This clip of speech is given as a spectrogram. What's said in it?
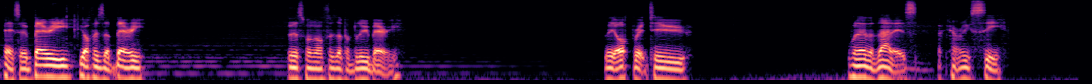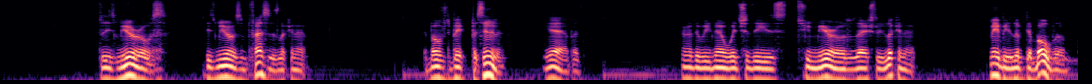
Okay, so berry, he offers up berry. This one offers up a blueberry. They offer it to whatever that is. I can't really see. These murals, these murals and professor's looking at. They're both depict Passimian. Yeah, but how do we know which of these two murals was actually looking at? Maybe he looked at both of them.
